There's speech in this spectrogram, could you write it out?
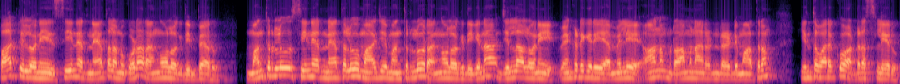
పార్టీలోని సీనియర్ నేతలను కూడా రంగంలోకి దింపారు. మంత్రులు సీనియర్ నేతలు మాజీ మంత్రులు రంగంలోకి దిగిన జిల్లాలోని వెంకటగిరి ఎమ్మెల్యే ఆనం రామనారాయణ రెడ్డి మాత్రం ఇంతవరకు అడ్రస్ లేరు.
